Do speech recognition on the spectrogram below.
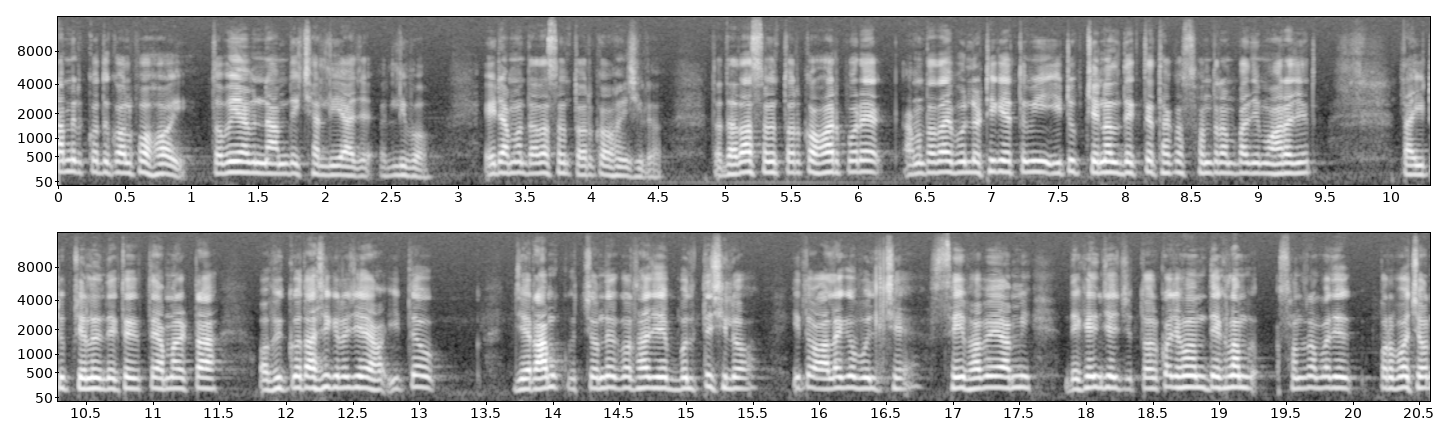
রামের কত গল্প হয়, তবেই আমি নাম দীক্ষা লিয়া লিব। এটা আমার দাদার সঙ্গে তর্ক হয়েছিল। তো দাদার সঙ্গে তর্ক হওয়ার পরে আমার দাদাই বলল, ঠিক আছে, তুমি ইউটিউব চ্যানেল দেখতে থাকো সন্তরামপাজি মহারাজের। তা ইউটিউব চ্যানেল দেখতে দেখতে আমার একটা অভিজ্ঞতা আসে গেলো যে, ই তো, যে রামচন্দ্রের কথা যে বলতেছিল, ই তো আলাগে বলছে। সেইভাবে আমি দেখেন যে তর্ক যখন আমি দেখলাম সন্তরামবাজির প্রবচন,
